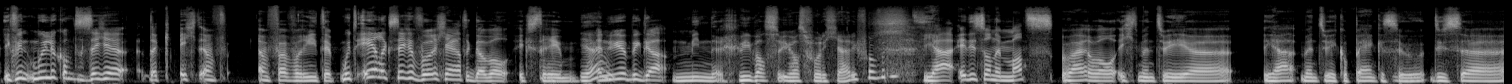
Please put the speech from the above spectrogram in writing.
ik vind het moeilijk om te zeggen dat ik echt een, een favoriet heb. Ik moet eerlijk zeggen, vorig jaar had ik dat wel extreem. Ja? En nu heb ik dat minder. Wie was, wie was vorig jaar je favoriet? Ja, Edison en Mats waren wel echt mijn twee, eh ja, mijn twee kopijntjes zo. Dus eh,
